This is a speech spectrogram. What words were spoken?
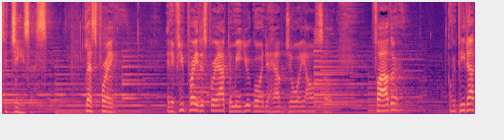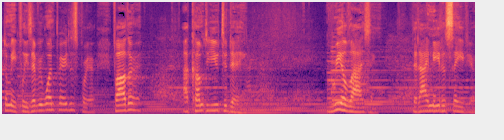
to Jesus. Let's pray. And if you pray this prayer after me, you're going to have joy also. Father, repeat after me, please. Everyone pray this prayer. Father, I come to you today realizing that I need a Savior.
